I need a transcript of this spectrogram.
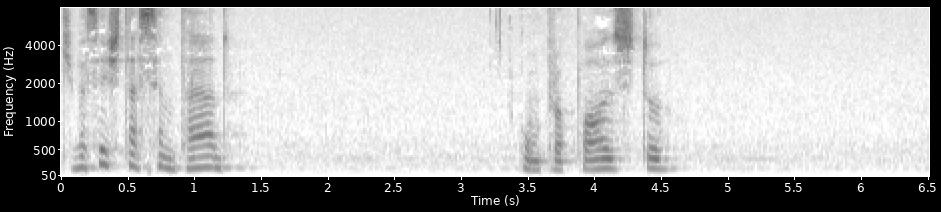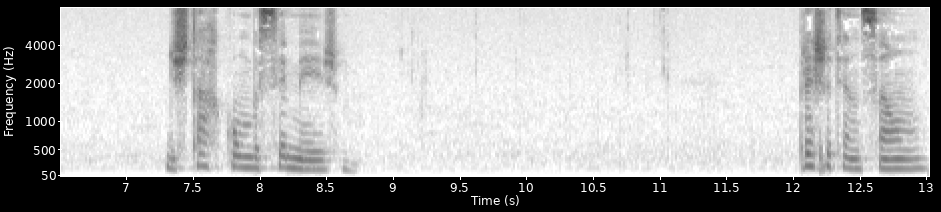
que você está sentado com o propósito de estar com você mesmo. Preste atenção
